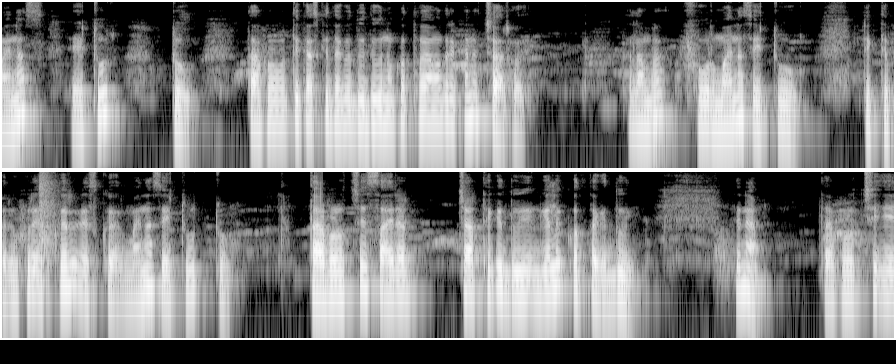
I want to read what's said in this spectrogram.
minus A টুর টু তার পরবর্তী কাজকে দেখো, দুই দুগুণ কত হয় আমাদের এখানে, চার হয়। তাহলে আমরা ফোর মাইনাস এই টু লিখতে পারি। উপরে স্কোয়ার স্কোয়ার মাইনাস এই টু টু তারপর হচ্ছে আর চার থেকে দুই গেলে কত থাকে? দুই। তাই না? তারপর হচ্ছে এ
